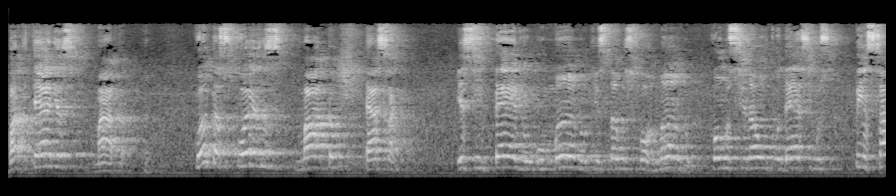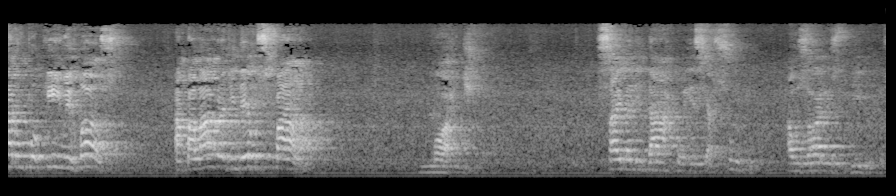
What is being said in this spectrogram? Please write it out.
bactérias matam. Quantas coisas matam essa, esse império humano que estamos formando, como se não pudéssemos pensar um pouquinho, irmãos? A palavra de Deus fala: morte saiba lidar com esse assunto aos olhos bíblicos,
